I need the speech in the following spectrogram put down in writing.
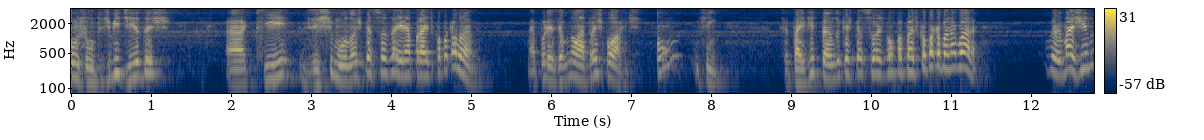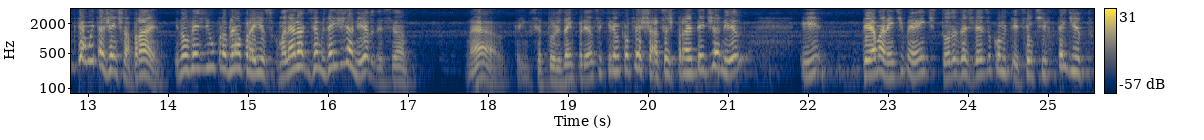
conjunto de medidas uh, que desestimulam as pessoas a irem à praia de Copacabana. Né? Por exemplo, não há transporte. Então, enfim, você está evitando que as pessoas vão para a praia de Copacabana agora. Eu imagino que tem muita gente na praia e não vejo nenhum problema para isso. Como aliás nós dizemos desde janeiro desse ano. Né? Tem setores da imprensa que queriam que eu fechasse as praias desde janeiro e permanentemente, todas as vezes o comitê científico tem dito,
